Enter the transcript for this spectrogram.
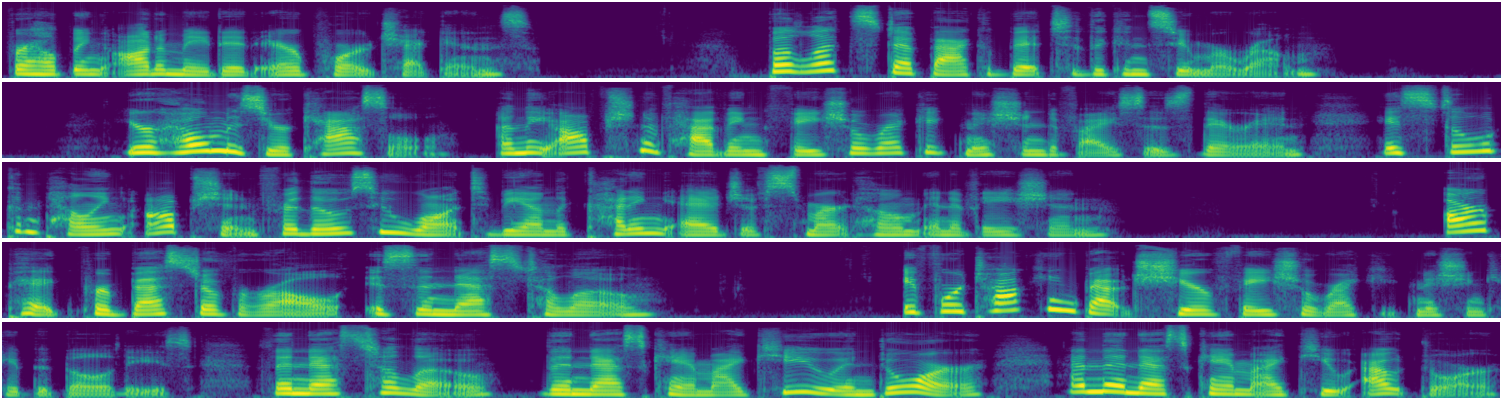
for helping automated airport check ins. But let's step back a bit to the consumer realm. Your home is your castle, and the option of having facial recognition devices therein is still a compelling option for those who want to be on the cutting edge of smart home innovation. Our pick for best overall is the Nest Hello. If we're talking about sheer facial recognition capabilities, the Nest Hello, the Nest Cam IQ Indoor, and the Nest Cam IQ Outdoor,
